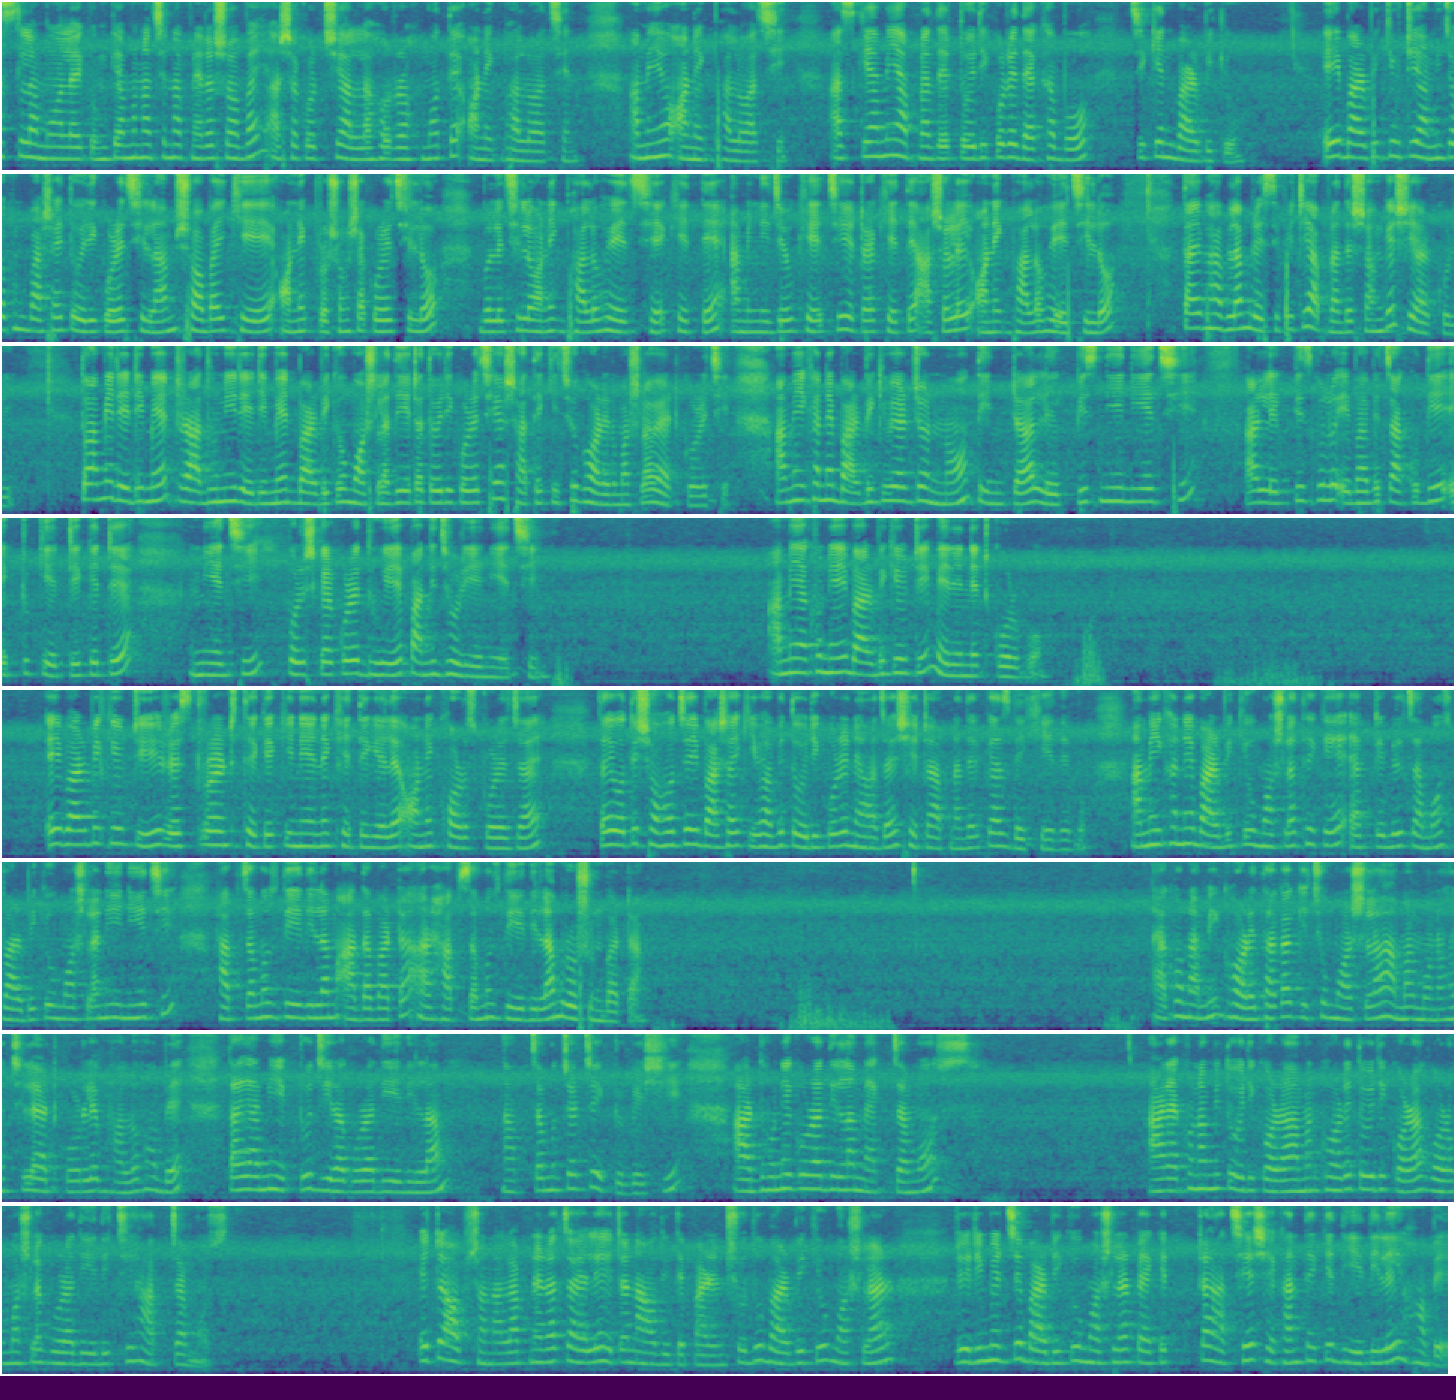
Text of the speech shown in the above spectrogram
আসসালামু আলাইকুম। কেমন আছেন আপনারা সবাই? আশা করছি আল্লাহর রহমতে অনেক ভালো আছেন। আমিও অনেক ভালো আছি। আজকে আমি আপনাদের তৈরি করে দেখাবো চিকেন বারবিকিউ। এই বারবিকিউটি আমি যখন বাসায় তৈরি করেছিলাম, সবাই খেয়ে অনেক প্রশংসা করেছিল, বলেছিল অনেক ভালো হয়েছে খেতে। আমি নিজেও খেয়েছি, এটা খেতে আসলেই অনেক ভালো হয়েছিল। তাই ভাবলাম রেসিপিটি আপনাদের সঙ্গে শেয়ার করি। তো আমি রেডিমেড রাঁধুনি রেডিমেড বারবিকিউ মশলা দিয়ে এটা তৈরি করেছি আর সাথে কিছু ঘরের মশলাও অ্যাড করেছি। আমি এখানে বারবিকিউয়ের জন্য তিনটা লেগ পিস নিয়ে নিয়েছি আর লেগ পিসগুলো এভাবে চাকু দিয়ে একটু কেটে কেটে নিয়েছি, পরিষ্কার করে ধুয়ে পানি ঝরিয়ে নিয়েছি। আমি এখন এই বার্বিকিউটি মেরিনেট করব। এই বারবিকিউটি রেস্টুরেন্ট থেকে কিনে এনে খেতে গেলে অনেক খরচ পড়ে যায়। তাই অতি সহজেই বাসায় কীভাবে তৈরি করে নেওয়া যায় সেটা আপনাদেরকে আজ দেখিয়ে দেব। আমি এখানে বারবিকিউ মশলা থেকে এক টেবিল চামচ বার্বিকিউ মশলা নিয়ে নিয়েছি। হাফ চামচ দিয়ে দিলাম আদা বাটা আর হাফ চামচ দিয়ে দিলাম রসুন বাটা। এখন আমি ঘরে থাকা কিছু মশলা আমার মনে হচ্ছিল অ্যাড করলে ভালো হবে, তাই আমি একটু জিরা গুঁড়া দিয়ে দিলাম, হাফ চামচের চেয়ে একটু বেশি, আর ধনে গুঁড়া দিলাম এক চামচ। আর এখন আমি তৈরি করা, আমার ঘরে তৈরি করা গরম মশলা গুঁড়া দিয়ে দিচ্ছি হাফ চামচ। এটা অপশনাল আপনারা চাইলে এটা নাও দিতে পারেন, শুধু বারবিকিউ মশলার রেডিমেড যে বার্বিকিউ মশলার প্যাকেটটা আছে, সেখান থেকে দিয়ে দিলেই হবে।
